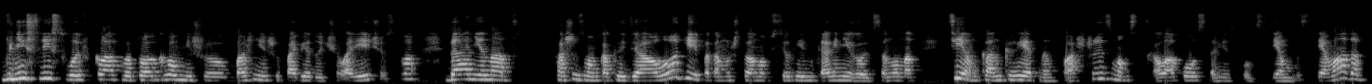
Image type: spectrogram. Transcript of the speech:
внесли свой вклад в эту огромнейшую, важнейшую победу человечества. Да, не над фашизмом как идеологией, потому что оно все реинкарнируется, но над тем конкретным фашизмом, с холокостами, с тем, с тем адом,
